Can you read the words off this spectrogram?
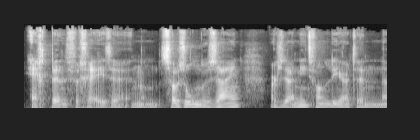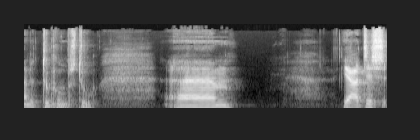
echt bent vergeten. En dan zou zonde zijn als je daar niet van leert en naar de toekomst toe. Um, ja, het is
